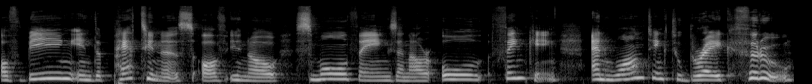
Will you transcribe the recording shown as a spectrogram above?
of being in the pettiness of you know small things and our old thinking and wanting to break through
